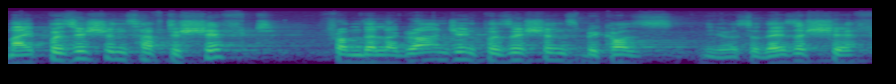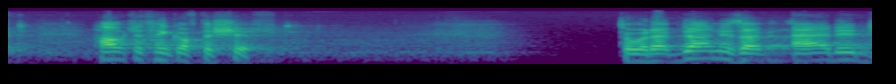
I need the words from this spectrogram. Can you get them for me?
my positions have to shift from the Lagrangian positions because, you know, so there's a shift. How to think of the shift? So what I've done is I've added,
